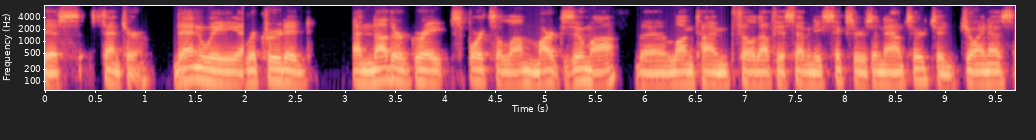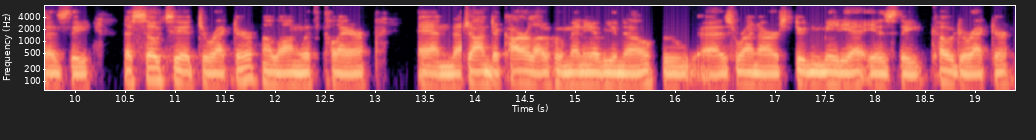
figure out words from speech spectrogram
this center. Then we recruited another great sports alum, Marc Zumoff, the longtime Philadelphia 76ers announcer, to join us as the associate director, along with Claire. And uh, John DiCarlo, who many of you know, who has run our student media, is the co director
